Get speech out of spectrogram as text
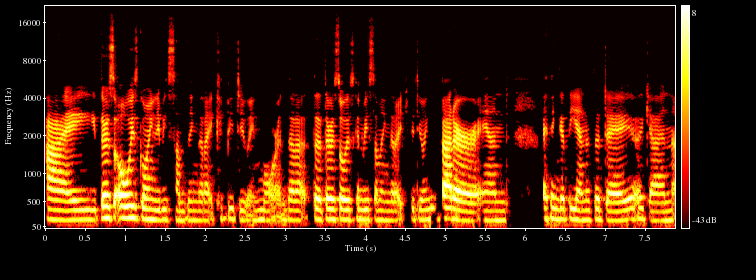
I there's always going to be something that I could be doing more and that, that there's always going to be something that I could be doing better and I think at the end of the day again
